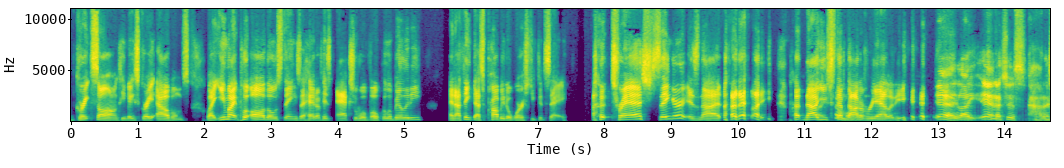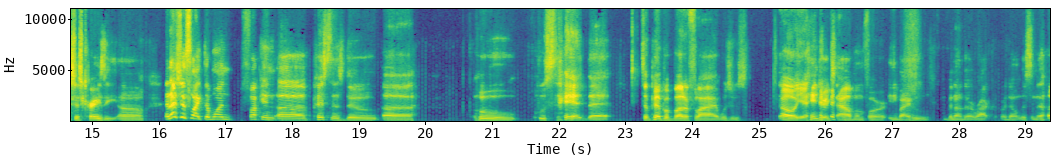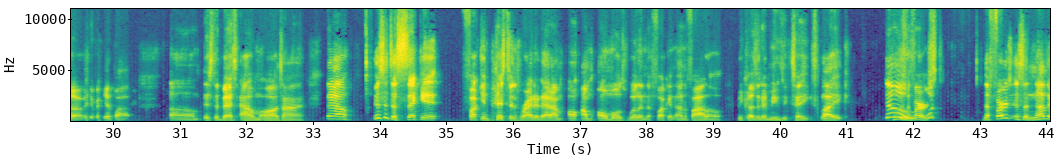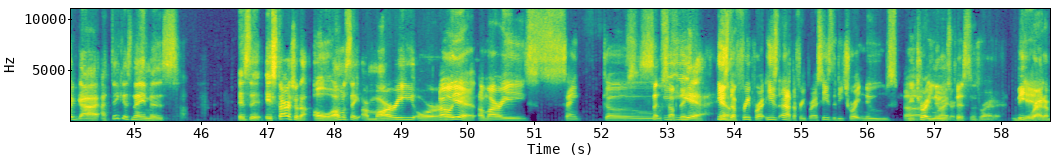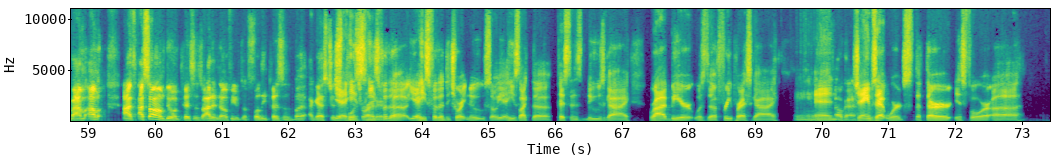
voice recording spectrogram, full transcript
great songs, he makes great albums. Like you might put all those things ahead of his actual vocal ability. And I think that's probably the worst you could say. trash singer is not like now Like, you stepped out of reality. yeah, like yeah, that's just ah, that's just crazy. Um, and that's just like the one fucking uh Pistons dude uh who who said that to Pimp a Butterfly, which was uh, Oh, yeah. Kendrick's album for anybody who been under a rock or don't listen to uh, hip hop. Um, it's the best album of all time. Now, this is the second fucking Pistons writer that I'm I'm almost willing to fucking unfollow because of their music takes. Like, dude, Who was the first? what- the first is another guy. I think his name is. Is it? It starts with an O. I want to say Omari or. oh yeah, Omari St. So- something. Yeah, He's him. the free press. He's not the free press. He's the Detroit News. uh, Detroit News writer. Pistons writer, beat Yeah. writer. But I'm, I'm I, I saw him doing Pistons. So I didn't know if he was a fully Pistons, but I guess just yeah, sports he's he's for the yeah he's for the Detroit News. So yeah, he's like the Pistons news guy. Rod Beard was the free press guy, Mhm. and okay. James Edwards the third is for uh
